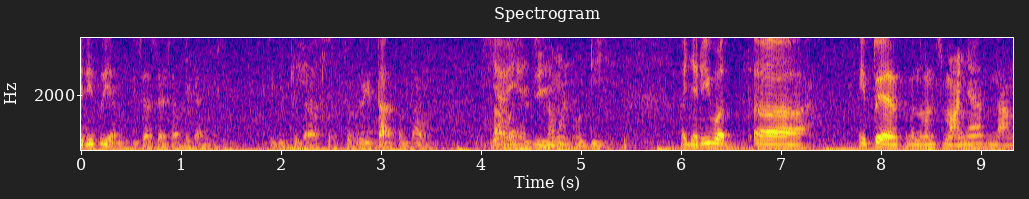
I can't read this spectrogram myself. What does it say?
Ini itu yang bisa saya sampaikan sedikit kita bercerita tentang Saman ya, Hudi. Saman Hudi. Nah, jadi buat uh, itu ya teman-teman semuanya tentang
